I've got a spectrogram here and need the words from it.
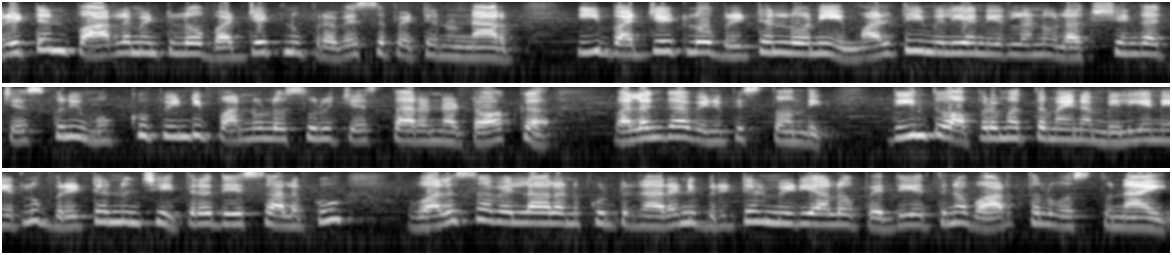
బ్రిటన్ పార్లమెంటులో బడ్జెట్ను ప్రవేశపెట్టనున్నారు. ఈ బడ్జెట్లో బ్రిటన్లోని మల్టీ మిలియనీర్లను లక్ష్యంగా చేసుకుని ముక్కుపిండి పన్నులు వసూలు చేస్తారన్న టాక్ బలంగా వినిపిస్తోంది. దీంతో అప్రమత్తమైన మిలియనీర్లు బ్రిటన్ నుంచి ఇతర దేశాలకు వలస వెళ్ళాలనుకుంటున్నారని బ్రిటన్ మీడియాలో పెద్ద ఎత్తున వార్తలు వస్తున్నాయి.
